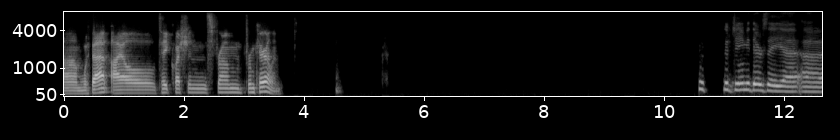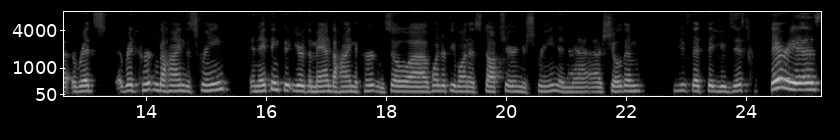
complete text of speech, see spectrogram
um, with that, I'll take questions from from Carolyn. So Jamie, there's a, uh, a red a red curtain behind the screen, and they think that you're the man behind the curtain. So uh, I wonder if you want to stop sharing your screen and uh, uh, show them you, that that you exist. There he is.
